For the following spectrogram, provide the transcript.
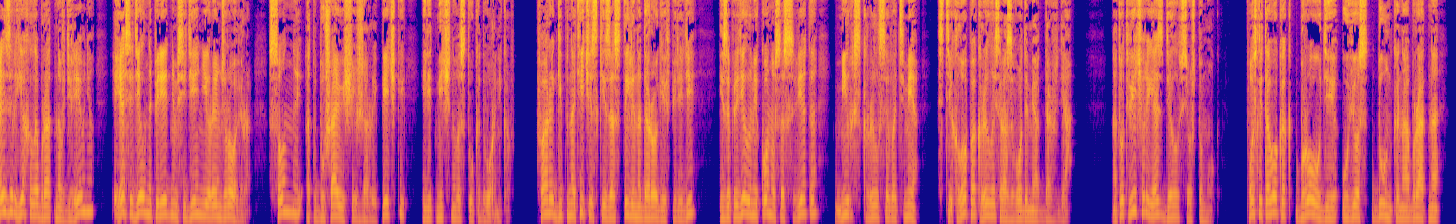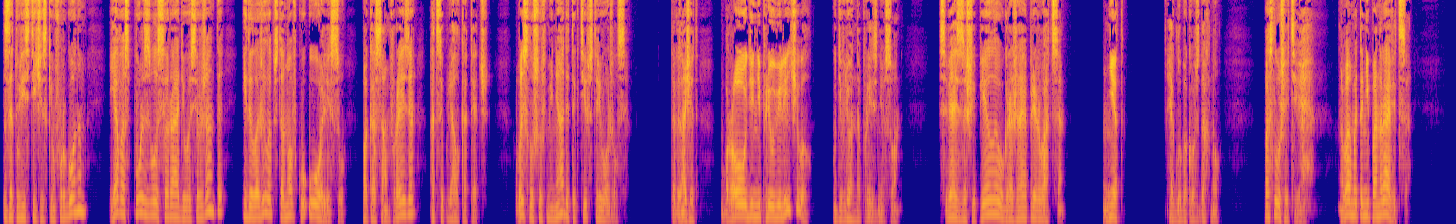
Фрейзер ехал обратно в деревню, и я сидел на переднем сиденье рейндж-ровера, сонный от удушающей жары печки и ритмичного стука дворников. Фары гипнотически застыли на дороге впереди, и за пределами конуса света мир скрылся во тьме, стекло покрылось разводами от дождя. На тот вечер я сделал все, что мог. После того, как Броуди увез Дункана обратно за туристическим фургоном, я воспользовался радио сержанта и доложил обстановку Уоллису, пока сам Фрейзер оцеплял коттедж. Выслушав меня, детектив встревожился. — Так значит, Броуди не преувеличивал? — удивленно произнес он. Связь зашипела, угрожая прерваться. — Нет. Я глубоко вздохнул. — Послушайте, вам это не понравится,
